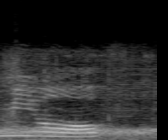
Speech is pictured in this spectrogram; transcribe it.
me off.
